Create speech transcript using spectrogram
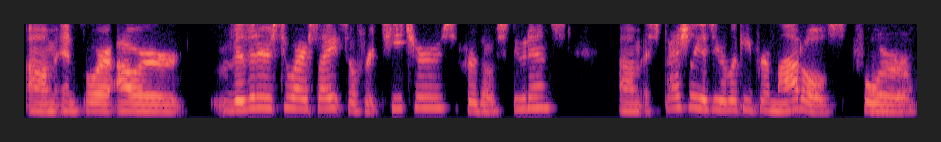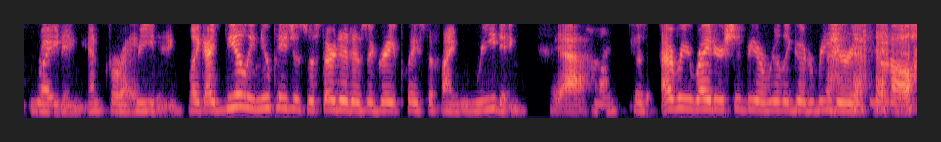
Um, and for our visitors to our site. So for teachers, for those students, um, especially as you're looking for models for writing and for right. reading. Like ideally, New Pages was started as a great place to find reading. Yeah. Because um, every writer should be a really good reader as well.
